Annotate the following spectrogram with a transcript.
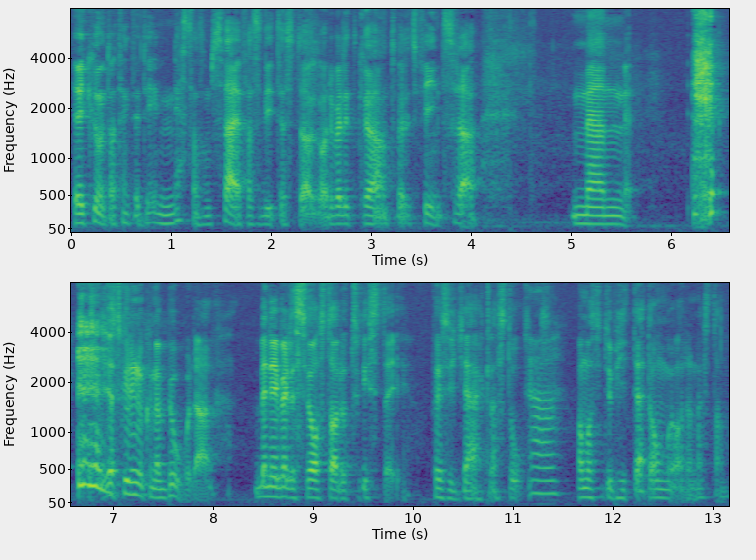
jag gick runt och tänkte det är nästan som Sverige fast lite större och det är väldigt grönt och väldigt fint sådär. Men jag skulle nog kunna bo där. Men det är en väldigt svår stad att turista i. För det är så jäkla stort. Ja. Man måste typ hitta ett område nästan.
